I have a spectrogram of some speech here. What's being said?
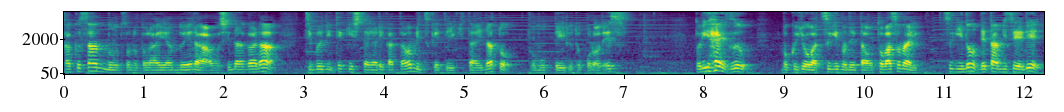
たくさんのそのトライアンドエラーをしながら、自分に適したやり方を見つけていきたいなと思っているところです。とりあえず、目標は次のネタを飛ばさない、次のネタ見せで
